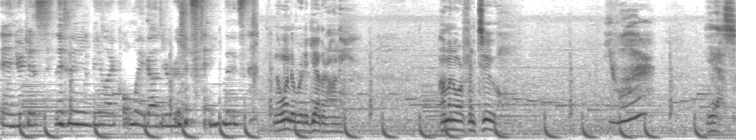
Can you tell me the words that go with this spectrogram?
and you're just listening and being like oh my god you're really saying this. No wonder we're together honey. I'm an orphan too. You are? Yes.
